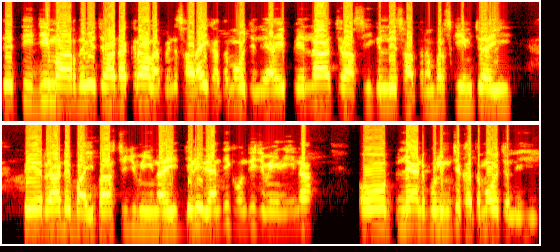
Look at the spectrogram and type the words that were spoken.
ਤੇ ਤੀਜੀ ਮਾਰ ਦੇ ਵਿੱਚ ਸਾਡਾ ਘਰਾਲਾ ਪਿੰਡ ਸਾਰਾ ਹੀ ਖਤਮ ਹੋ ਚੱਲਿਆ ਸੀ। ਪਹਿਲਾਂ 84 ਕਿੱਲੇ 7 ਨੰਬਰ ਸਕੀਮ ਚ ਆਈ, ਫਿਰ ਸਾਡੇ ਬਾਈਪਾਸ ਚ ਜ਼ਮੀਨ ਆਈ, ਜਿਹੜੀ ਰਹਿੰਦੀ ਖੁੰਦੀ ਜ਼ਮੀਨ ਸੀ ਨਾ, ਉਹ ਲੈਂਡ ਪੂਲਿੰਗ ਚ ਖਤਮ ਹੋ ਚੱਲੀ ਸੀ।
